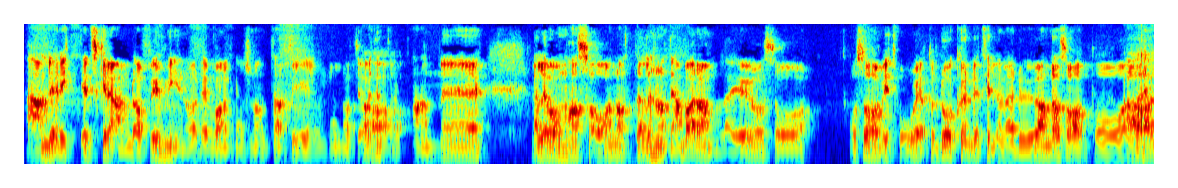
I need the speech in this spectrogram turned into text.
Han blev riktigt skrämd av Firmino. Det var kanske någon tatuering eller något. Jag vet ja. inte. Han, eh, eller om han sa något eller något. Han bara ramlade ju och så... Och så har vi 2-1 och då kunde till och med du andas av på, ja,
